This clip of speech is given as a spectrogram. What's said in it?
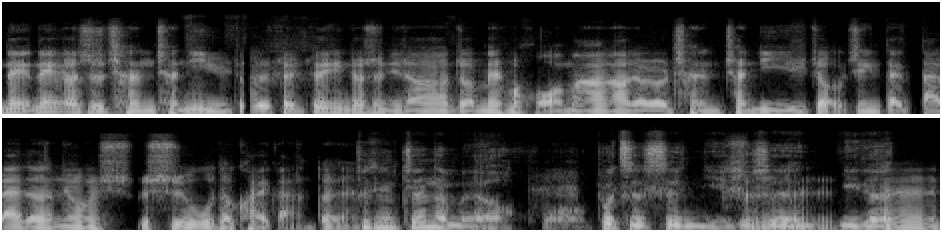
那那个是沉沉溺于对，最最近就是你知道就没什么活嘛，然后就是沉沉溺于酒精带带来的那种虚虚无的快感。对，最近真的没有活，不只是你，就是你的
